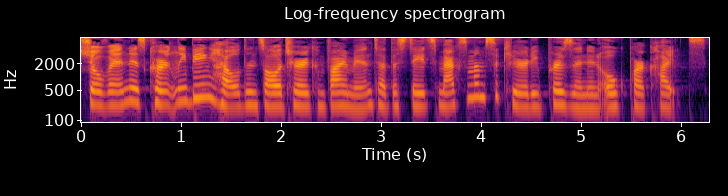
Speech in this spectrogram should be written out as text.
Chauvin is currently being held in solitary confinement at the state's maximum security prison in Oak Park Heights.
